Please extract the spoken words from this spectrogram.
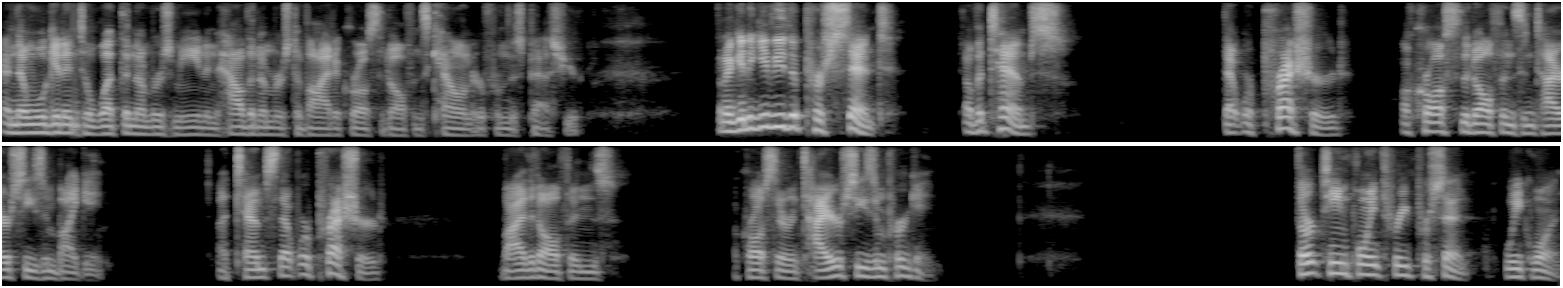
And then we'll get into what the numbers mean and how the numbers divide across the Dolphins calendar from this past year. But I'm going to give you the percent of attempts that were pressured across the Dolphins' entire season by game. Attempts that were pressured by the Dolphins across their entire season per game. 13.3% week one,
